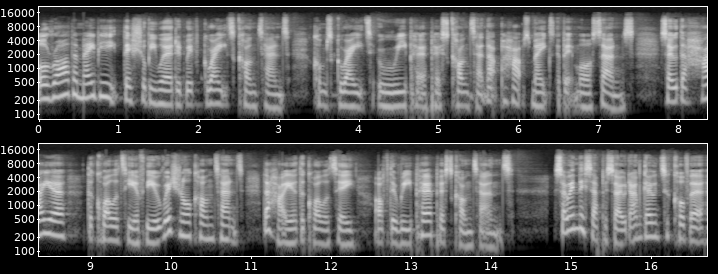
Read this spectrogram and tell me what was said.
or rather, maybe this should be worded with great content comes great repurposed content. That perhaps makes a bit more sense. So, the higher the quality of the original content, the higher the quality of the repurposed content. So, in this episode, I'm going to cover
